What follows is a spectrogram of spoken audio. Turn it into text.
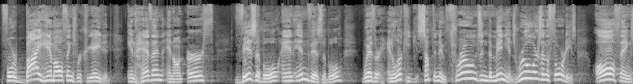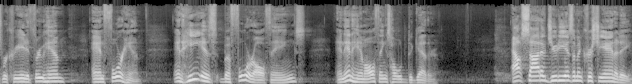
For by him all things were created, in heaven and on earth, visible and invisible whether, and look, he something new. Thrones and dominions, rulers and authorities, all things were created through him and for him. And he is before all things, and in him all things hold together. Outside of Judaism and Christianity,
